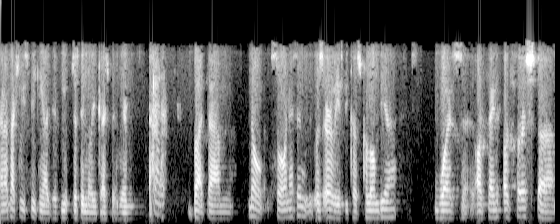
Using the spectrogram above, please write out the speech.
and I was actually speaking. I just, just didn't know you guys could hear me. Got it. but um, no, so when I said it was early, it's because Colombia was uh, our, our first uh,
